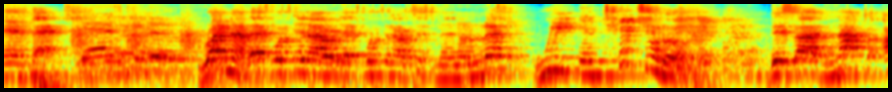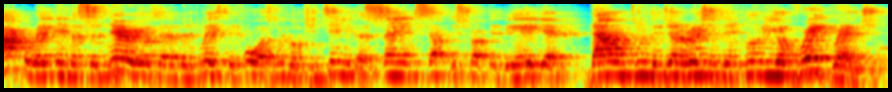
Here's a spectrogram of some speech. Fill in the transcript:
and packs. Yes, we do. Right now, that's what's in our that's what's in our system. And unless we intentionally decide not to operate in the scenarios that have been placed before us, we will continue the same self-destructive behavior down through the generations, including your great grandchildren.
